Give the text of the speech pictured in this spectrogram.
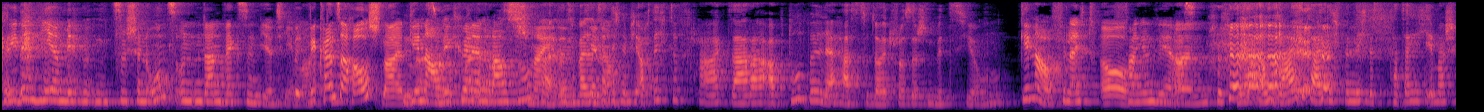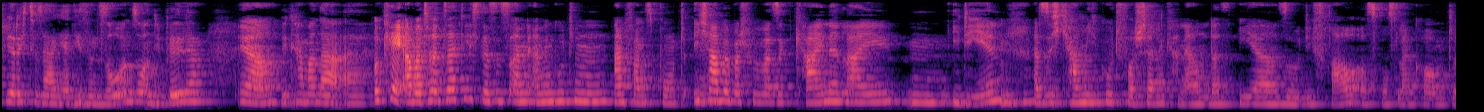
reden wir mit, zwischen uns und dann wechseln wir Thema. Wir, wir können es auch rausschneiden. Genau, also, wir können rausschneiden. Super, weil genau. jetzt hatte ich nämlich auch dich gefragt, Sarah, ob du Bilder hast zu deutsch-russischen Beziehungen. Genau, vielleicht oh, fangen wir was? an. Ja, und gleichzeitig finde ich das tatsächlich immer schwierig zu sagen, ja, die sind so und so und die Bilder. Ja. Wie kann man da äh, Okay, aber tatsächlich, das ist ein, ein guter Anfangspunkt. Ich ja. habe beispielsweise keinerlei mh, hm, Ideen. Mhm. Also ich kann mich gut vorstellen, keine Ahnung, dass eher so die Frau aus Russland kommt,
